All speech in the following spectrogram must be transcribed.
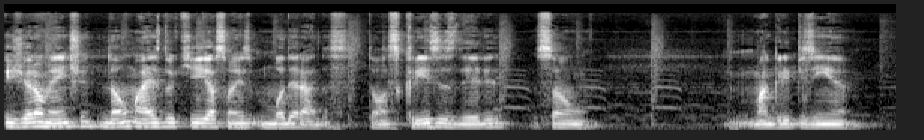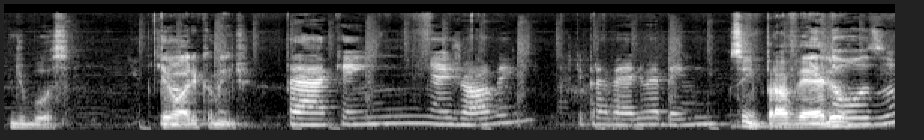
e geralmente não mais do que ações moderadas. Então as crises dele são uma gripezinha de boas, teoricamente. Pra quem é jovem, que pra velho é bem Sim, pra velho, idoso,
